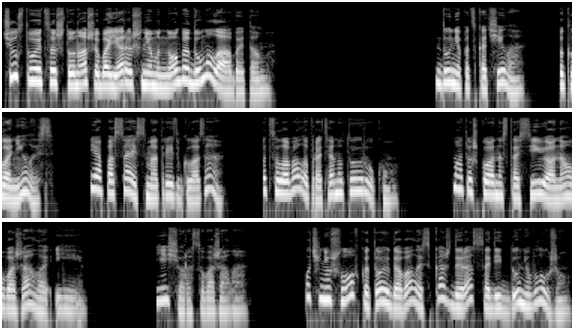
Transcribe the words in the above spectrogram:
«Чувствуется, что наша боярышня много думала об этом». Дуня подскочила, поклонилась и, опасаясь смотреть в глаза, поцеловала протянутую руку. Матушку Анастасию она уважала и... еще раз уважала. Очень уж ловко то и удавалось каждый раз садить Дуню в лужу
